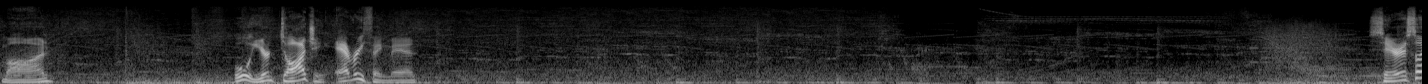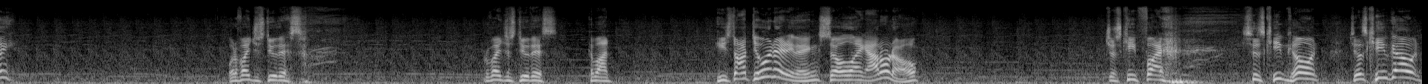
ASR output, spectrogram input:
Come on. Ooh, you're dodging everything, man. Seriously? What if I just do this? what if I just do this? Come on. He's not doing anything, so, like, I don't know. Just keep firing. just keep going. Just keep going.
